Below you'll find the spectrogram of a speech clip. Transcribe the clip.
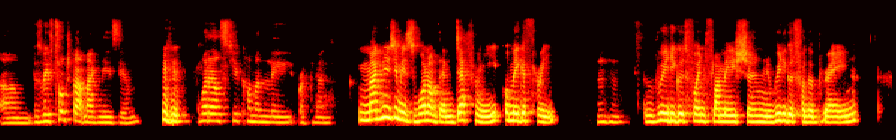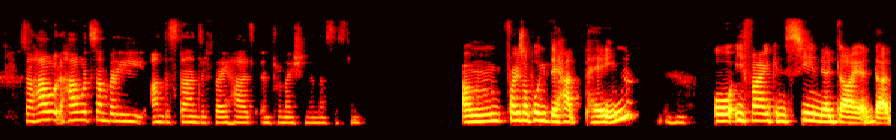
um, because we've talked about magnesium. Mhm. What else do you commonly recommend? magnesium is one of them definitely omega-3 hmm really good for inflammation really good for the brain So how how would somebody understand if they had inflammation in their system? um, for example if they had pain Mhm. or if I can see in their diet that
